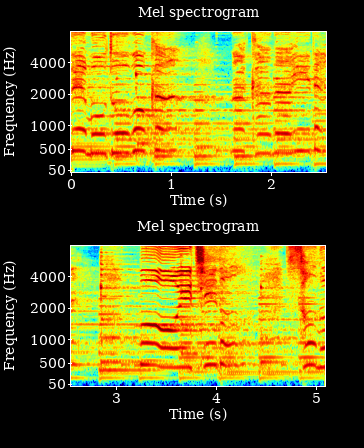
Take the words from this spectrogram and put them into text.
でもどうか泣かないでもう一度その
